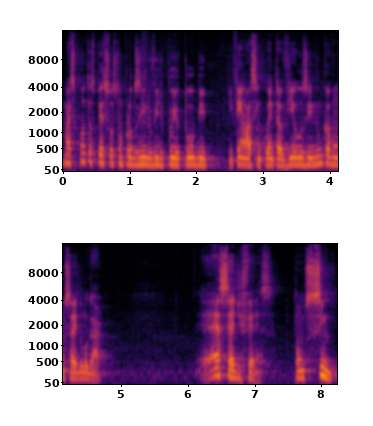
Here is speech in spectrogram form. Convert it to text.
Mas quantas pessoas estão produzindo vídeo para o YouTube e tem lá 50 views e nunca vão sair do lugar? Essa é a diferença. Então, sim,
